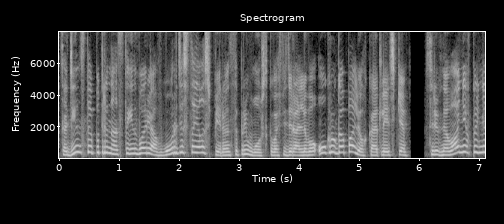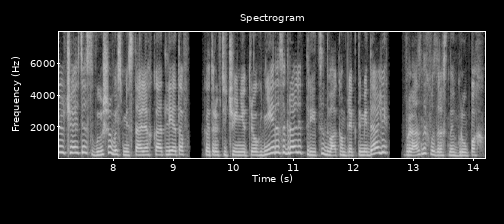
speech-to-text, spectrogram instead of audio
С 11 по 13 января в городе состоялось первенство Приволжского федерального округа по легкой атлетике. В соревнованиях приняли участие свыше 800 легкоатлетов, которые в течение трех дней разыграли 32 комплекта медалей в разных возрастных группах.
